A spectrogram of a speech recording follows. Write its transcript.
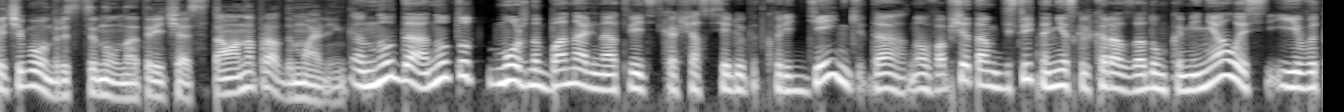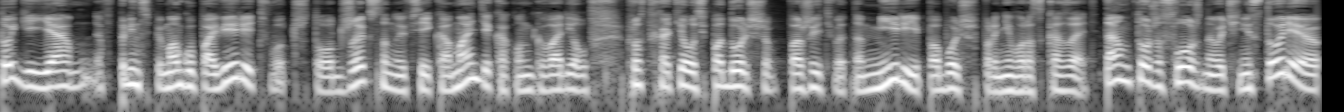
Почему он растянул на три части? Там она, правда, маленькая. Ну да, ну тут можно банально ответить, как сейчас все любят говорить, деньги, да, но вообще там действительно несколько раз задумка менялась, и в итоге я, в принципе, могу поверить, вот, что Джексону и всей команде, как он говорил, просто хотелось подольше пожить в этом мире и побольше про него рассказать. Там тоже сложная очень история.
